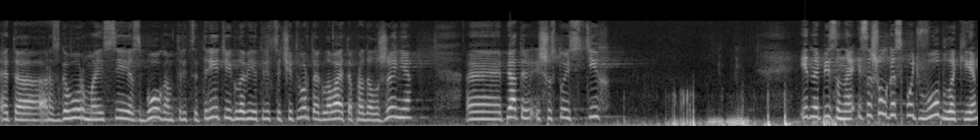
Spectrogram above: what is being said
Это разговор Моисея с Богом в 33 главе, 34 глава – это продолжение. 5 э, и 6 стих. И написано, «И сошел Господь в облаке,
